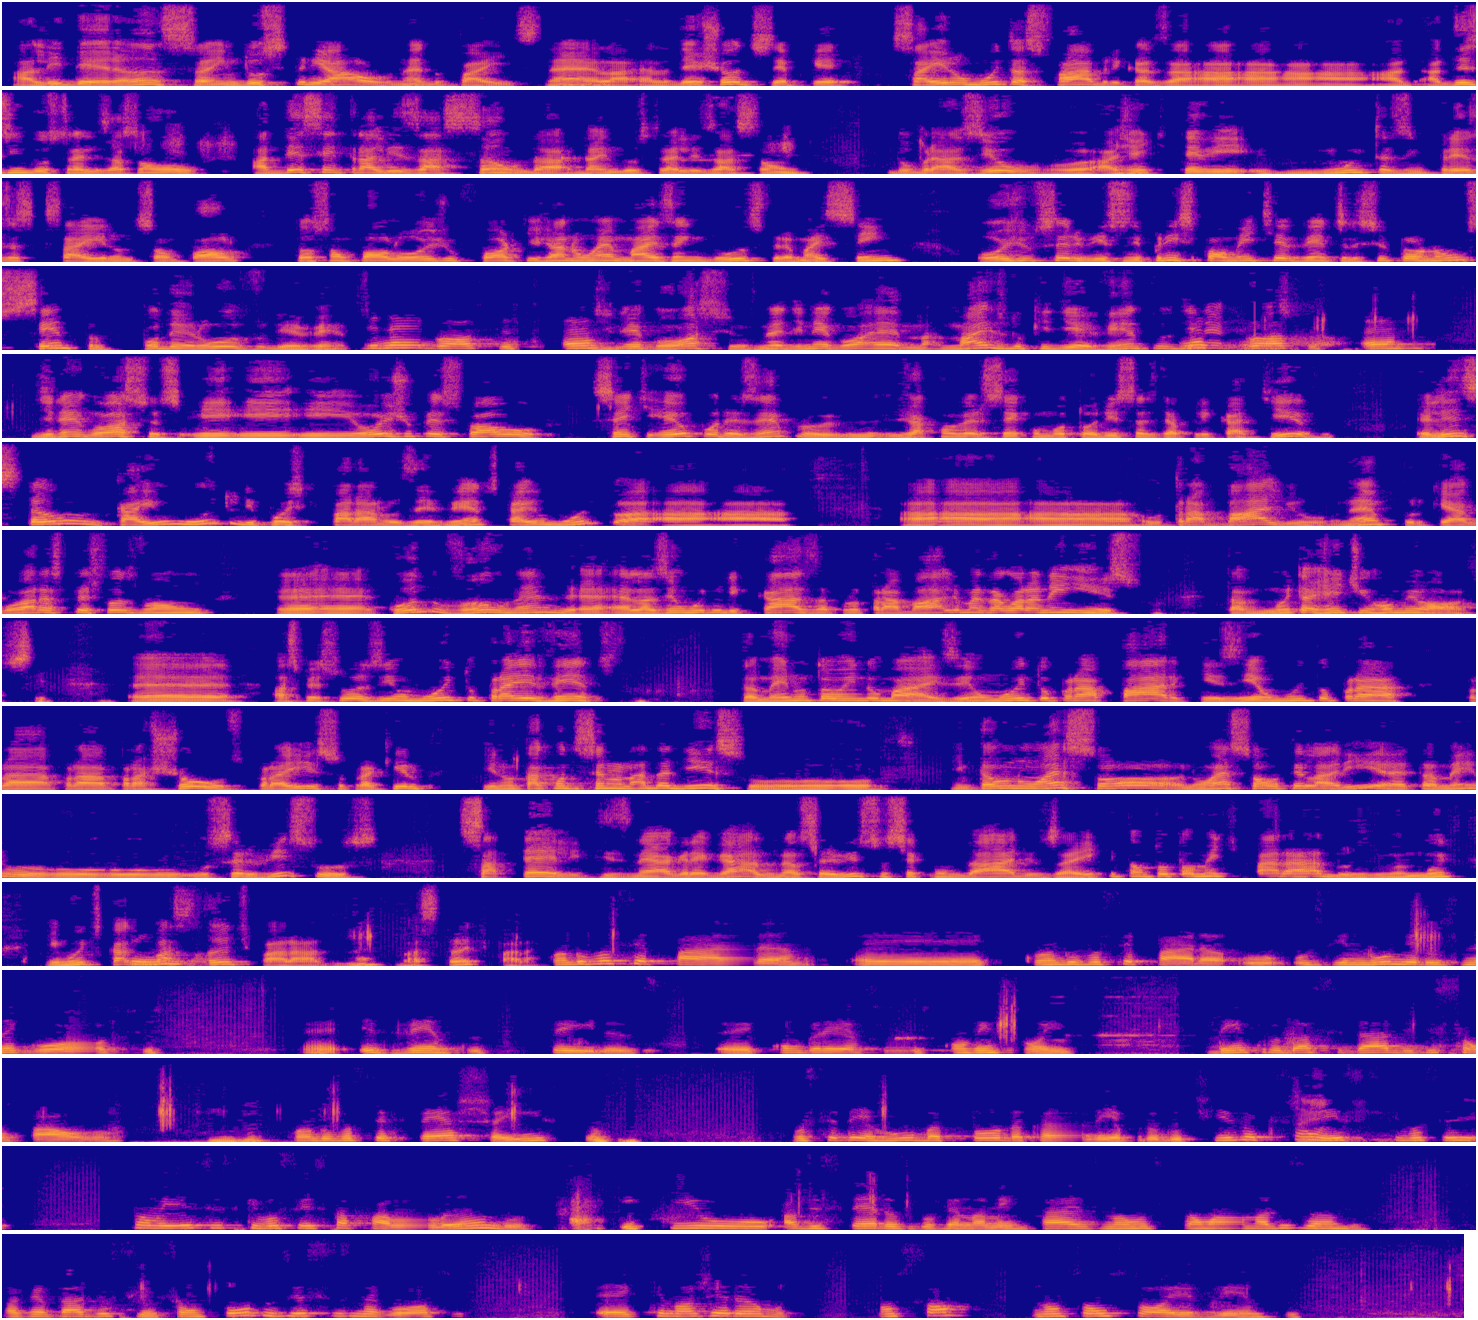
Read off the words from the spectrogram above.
a liderança industrial né, do país. Né? Ela, ela, deixou de ser, porque saíram muitas fábricas, a, a, a, a desindustrialização ou a descentralização da, da, industrialização do Brasil, a gente teve muitas empresas que saíram de São Paulo. Então, São Paulo hoje o forte já não é mais a indústria, mas sim hoje os serviços e principalmente eventos. Ele se tornou um centro poderoso de eventos. De negócios. É. De negócios, né? De negócio, é mais do que de eventos, de negócios. negócios. É de negócios. E, e, e, hoje o pessoal sente. Eu, por exemplo, já conversei com motoristas de aplicativo, eles estão. Caiu muito depois que pararam os eventos, caiu muito a, a, a, o trabalho, né? Porque agora as pessoas vão. É, é, quando vão, né? É, elas iam muito de casa para o trabalho, mas agora nem isso. Tá muita gente em home office. É, as pessoas iam muito para eventos, também não estão indo mais. Iam muito para parques, iam muito para para shows, para isso, para aquilo. E não está acontecendo nada disso. Então não é só não é só hotelaria, é também os serviços satélites, né, agregados, né, os serviços secundários aí que estão totalmente parados, muito, em muitos casos Sim. bastante parados, né, bastante parados. Quando você para, é, quando você para o, os inúmeros negócios, é, eventos, feiras, é, congressos, convenções dentro da cidade de São Paulo, uhum. quando você fecha isso, você derruba toda a cadeia produtiva, que são Sim. esses que você são esses que você está falando e que o, as esferas governamentais não estão analisando. Na verdade, assim, são todos esses negócios é, que nós geramos. Não, só, não são só eventos,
